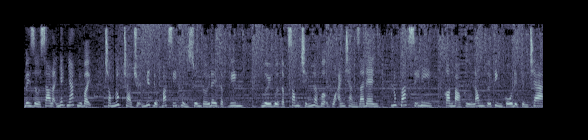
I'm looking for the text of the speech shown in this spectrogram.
bây giờ sao lại nhếch nhác như vậy? Trong lúc trò chuyện biết được bác sĩ thường xuyên tới đây tập gym, người vừa tập xong chính là vợ của anh chàng da đen. Lúc bác sĩ đi, còn bảo Cửu Long tới tìm cô để kiểm tra,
